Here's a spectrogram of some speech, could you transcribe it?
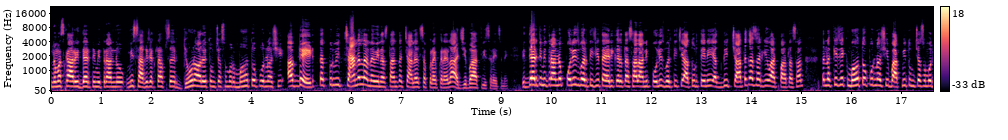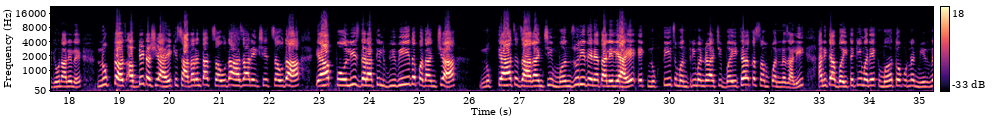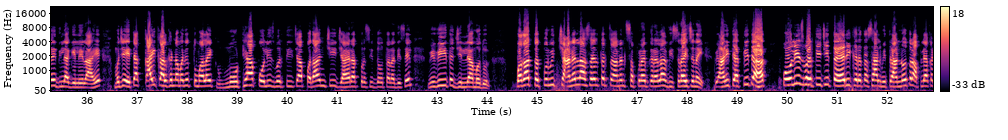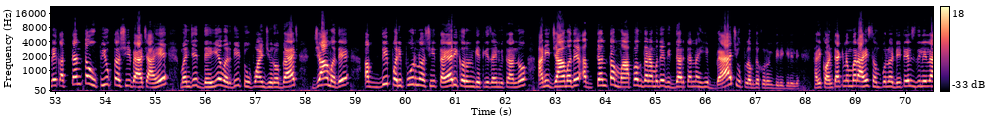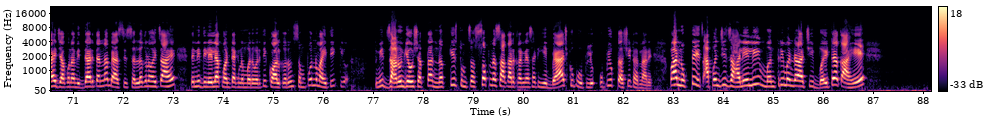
नमस्कार विद्यार्थी मित्रांनो. मी सागर जगताप सर. घेऊन आलोय तुमच्यासमोर महत्त्वपूर्ण अशी अपडेट. तत्पूर्वी चॅनलला नवीन असताना तर चॅनल सबस्क्राईब करायला अजिबात विसरायचं नाही. विद्यार्थी मित्रांनो पोलीस भरतीची तयारी करत असाल आणि पोलीस भरतीची आतुरतेने अगदी चातकासारखी वाट पाहत असाल तर नक्कीच एक महत्त्वपूर्ण अशी बातमी तुमच्यासमोर घेऊन आलेलो आहे. नुकतंच अपडेट अशी आहे की साधारणतः चौदा हजार एकशे चौदा या पोलीस दलातील विविध पदांच्या नुकत्याच जागांची मंजुरी देण्यात आलेली आहे. एक नुकतीच मंत्रिमंडळाची बैठक संपन्न झाली आणि त्या बैठकीमध्ये एक महत्त्वपूर्ण निर्णय दिला गेलेला आहे. म्हणजे येत्या काही कालखंडामध्ये तुम्हाला एक मोठ्या पोलीस भरतीच्या पदांची जाहिरात प्रसिद्ध होताना दिसेल विविध जिल्ह्यामधून. बघा तत्पूर्वी चॅनलला असेल तर चॅनल सबस्क्राईब करायला विसरायचं नाही. आणि त्यातली त्यात पोलीस भरतीची तयारी करत असाल मित्रांनो तर आपल्याकडे एक अत्यंत उपयुक्त अशी बॅच आहे. म्हणजे ध्येयवर्दी टू पॉईंट झिरो बॅच ज्यामध्ये अगदी परिपूर्ण अशी तयारी करून घेतली जाईल मित्रांनो. आणि ज्यामध्ये अत्यंत मापक दरामध्ये विद्यार्थ्यांना ही बॅच उपलब्ध करून दिली गेलेली आहे. खाली कॉन्टॅक्ट नंबर आहे संपूर्ण डिटेल्स दिलेले आहे ज्या कोणा विद्यार्थ्यांना बॅचशी संलग्न व्हायचं आहे त्यांनी दिलेल्या कॉन्टॅक्ट नंबरवरती कॉल करून संपूर्ण माहिती किंवा तुम्ही जाणून घेऊ शकता नक्कीच तुमचं स्वप्न साकार करण्यासाठी ही बॅच खूप उपयु उपयुक्त अशी ठरणार आहे. पण नुकतीच आपण जी झालेली मंत्रिमंडळाची बैठक आहे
